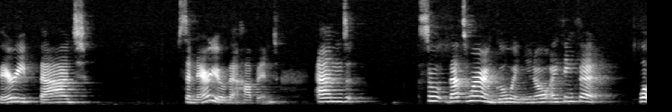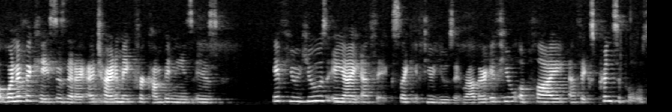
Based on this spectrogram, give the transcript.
very bad scenario that happened. And so that's where I'm going, you know? I think that what one of the cases that I, I try to make for companies is if you use AI ethics, like if you use it rather, if you apply ethics principles,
